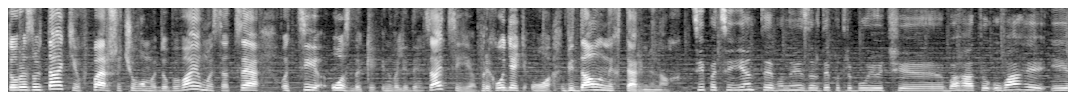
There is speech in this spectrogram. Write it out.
то в результаті, вперше, чого ми добиваємося, це оці ознаки інвалідизації приходять у віддалених термінах. Ці пацієнти вони завжди потребують е, багато уваги і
